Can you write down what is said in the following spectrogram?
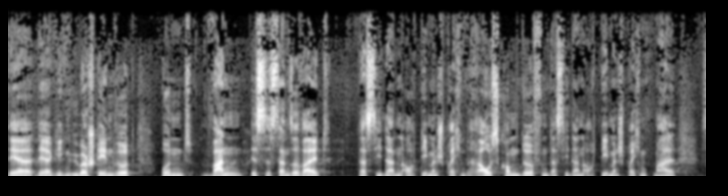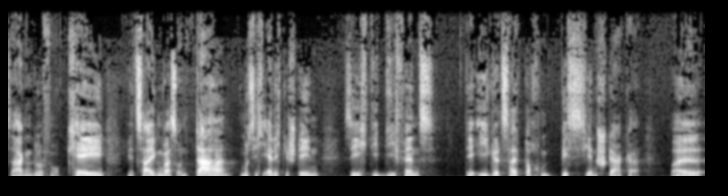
der, der gegenüberstehen wird. Und wann ist es dann soweit, dass sie dann auch dementsprechend rauskommen dürfen, dass sie dann auch dementsprechend mal sagen dürfen, okay, wir zeigen was. Und da, muss ich ehrlich gestehen, sehe ich die Defense der Eagles halt doch ein bisschen stärker, weil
